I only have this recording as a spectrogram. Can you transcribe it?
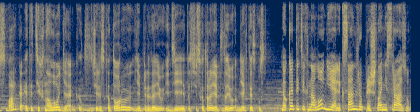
сварка — это технология, через которую я передаю идеи, то есть через которую я передаю объекты искусства. Но к этой технологии Александра пришла не сразу.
